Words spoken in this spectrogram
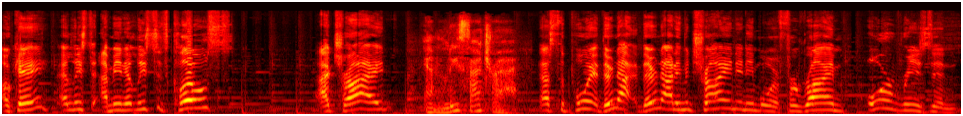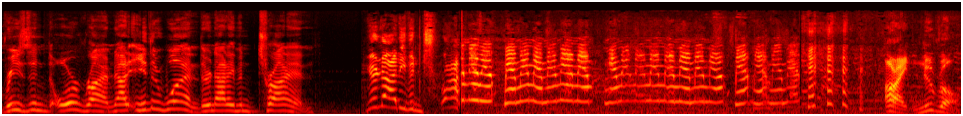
Okay? At least, I mean, at least it's close. I tried. At least I tried. That's the point. They're not they're not even trying anymore for rhyme or reason. Reason or rhyme. Not either one. They're not even trying. You're not even trying. All right, new role.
